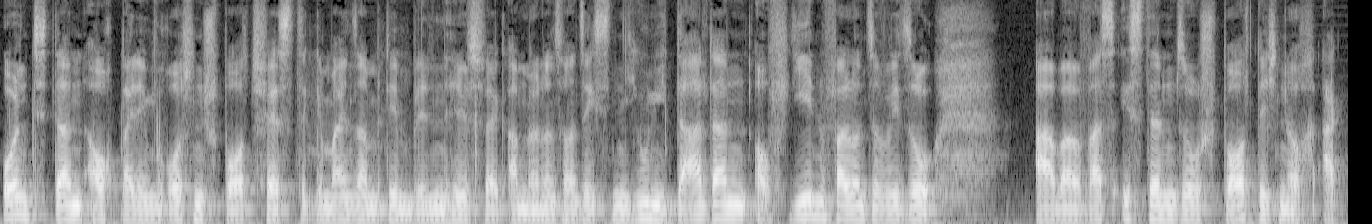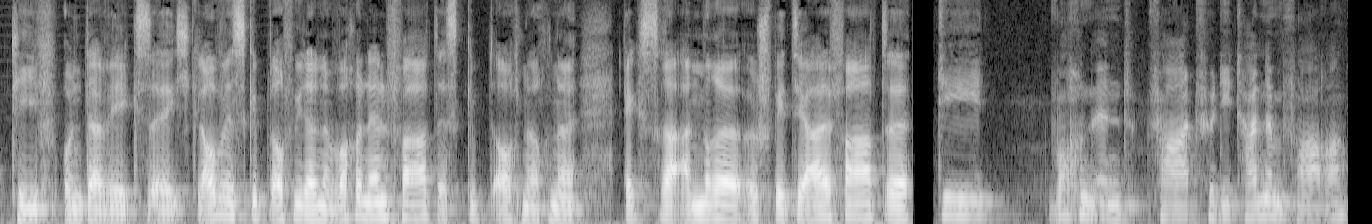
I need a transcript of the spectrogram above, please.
und dann auch bei dem großen Sportfest gemeinsam mit dem Blindenhilfswerk am 29. Juni. Da dann auf jeden Fall und sowieso. Aber was ist denn so sportlich noch aktiv unterwegs? Äh, ich glaube, es gibt auch wieder eine Wochenendfahrt. Es gibt auch noch eine extra andere äh, Spezialfahrt. Äh. Die Wochenendfahrt für die Tandemfahrer,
